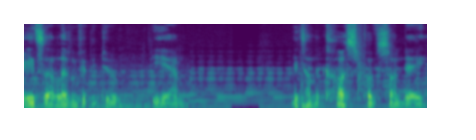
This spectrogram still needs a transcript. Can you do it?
it's 11:52 p.m. It's on the cusp of Sunday,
